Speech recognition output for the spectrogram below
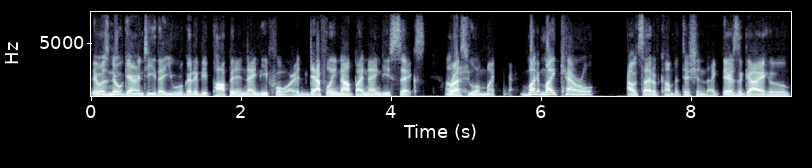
there was no guarantee that you were going to be popping in '94. and Definitely not by '96, unless Right. you were Mike, Mike Mike Carroll outside of competition. Like, there's a guy who,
